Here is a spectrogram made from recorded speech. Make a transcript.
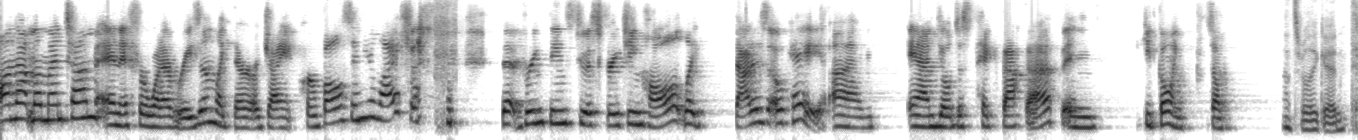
on that momentum. And if for whatever reason, like there are giant curveballs in your life that bring things to a screeching halt, like that is okay. Um, and you'll just pick back up and keep going. So that's really good.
